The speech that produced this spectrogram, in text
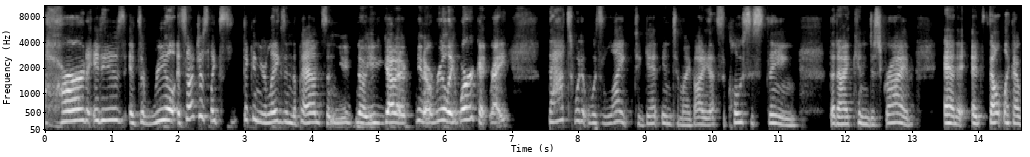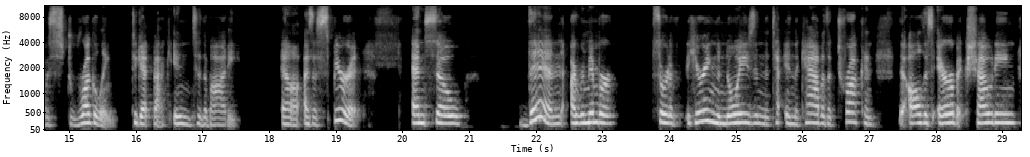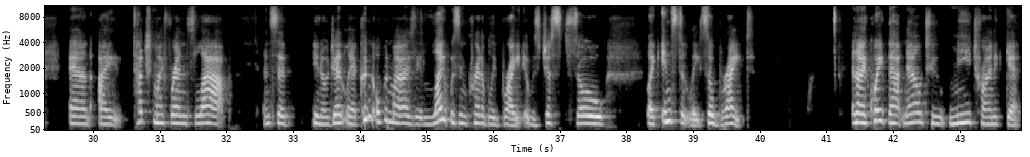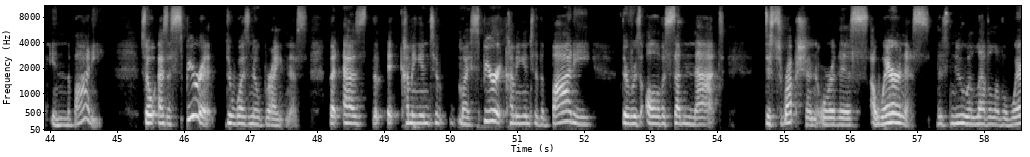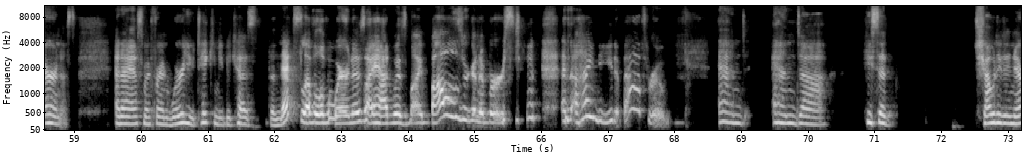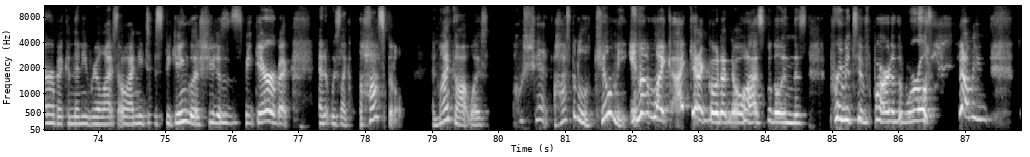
hard it is. It's a real, it's not just like sticking your legs in the pants and you know, you gotta, you know, really work it, right? That's what it was like to get into my body. That's the closest thing that I can describe. And it, it felt like I was struggling to get back into the body uh, as a spirit. And so then I remember sort of hearing the noise in the in the cab of the truck and the, all this Arabic shouting. And I touched my friend's lap and said, you know, gently, I couldn't open my eyes. The light was incredibly bright. It was just so like instantly so bright. And I equate that now to me trying to get in the body. So as a spirit, there was no brightness, but as the it coming into my spirit coming into the body, there was all of a sudden that disruption or this awareness, this new level of awareness. And I asked my friend, where are you taking me? Because the next level of awareness I had was my bowels are going to burst and I need a bathroom. And, and, uh, he said, shouted in Arabic. And then he realized, oh, I need to speak English. She doesn't speak Arabic. And it was like the hospital. And my thought was, oh shit, a hospital will kill me. And I'm like, I can't go to no hospital in this primitive part of the world. I mean,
